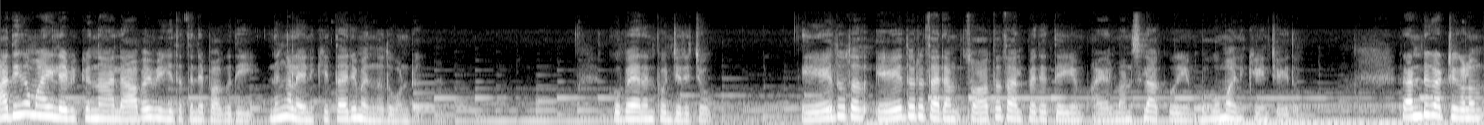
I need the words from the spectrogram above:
അധികമായി ലഭിക്കുന്ന ലാഭവിഹിതത്തിന്റെ പകുതി നിങ്ങൾ എനിക്ക് തരുമെന്നതുകൊണ്ട്. കുബേരൻ പുഞ്ചിരിച്ചു. ഏതു ഏതൊരു തരം സ്വാർത്ഥ താല്പര്യത്തെയും അയാൾ മനസ്സിലാക്കുകയും ബഹുമാനിക്കുകയും ചെയ്തു. രണ്ട് കക്ഷികളും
